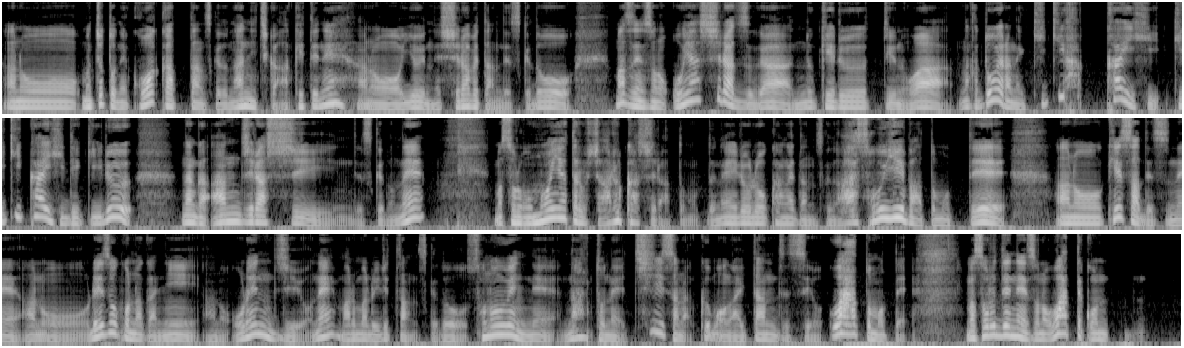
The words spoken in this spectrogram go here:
あのー、まあ、ちょっとね、怖かったんですけど、何日か空けてね、あのー、いよいよね、調べたんですけど、まずね、その親知らずが抜けるっていうのは、なんかどうやらね、危機回避、危機回避できる、なんか暗示らしいんですけどね。まあ、それ思い当たる節あるかしらと思ってね、いろいろ考えたんですけど、あ、そういえばと思って、あの、今朝ですね、あの、冷蔵庫の中に、あの、オレンジをね、丸々入れてたんですけど、その上にね、なんとね、小さな雲がいたんですよ。わーと思って。まあ、それでね、その、わーってこう、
